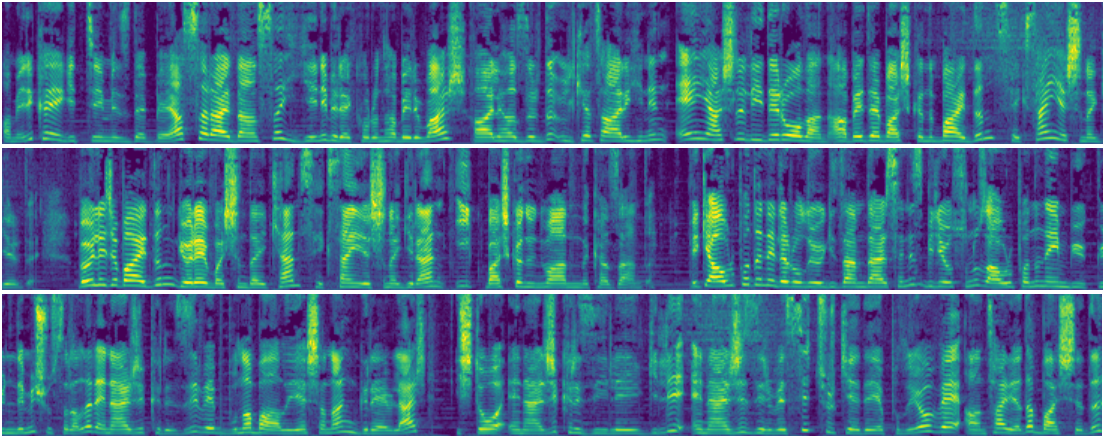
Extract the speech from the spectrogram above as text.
Amerika'ya gittiğimizde Beyaz Saray'dansa yeni bir rekorun haberi var. Hali hazırda ülke tarihinin en yaşlı lideri olan ABD Başkanı Biden 80 yaşına girdi. Böylece Biden görev başındayken 80 yaşına giren ilk başkan ünvanını kazandı. Peki Avrupa'da neler oluyor Gizem derseniz biliyorsunuz Avrupa'nın en büyük gündemi şu sıralar enerji krizi ve buna bağlı yaşanan grevler. İşte o enerji kriziyle ilgili enerji zirvesi Türkiye'de yapılıyor ve Antalya'da başladı.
